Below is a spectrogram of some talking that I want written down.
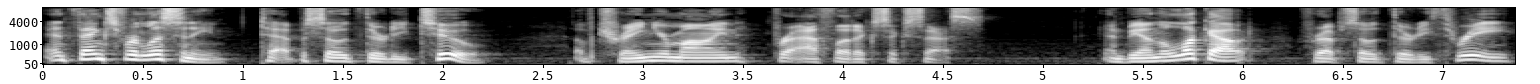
and thanks for listening to episode 32 of Train Your Mind for Athletic Success. And be on the lookout for episode 33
